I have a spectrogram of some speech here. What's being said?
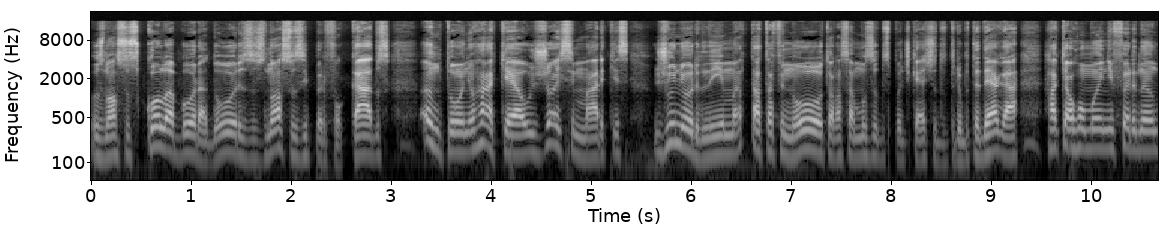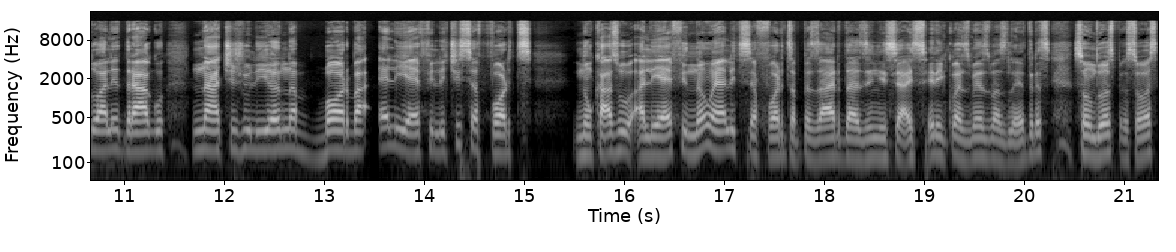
os nossos colaboradores, os nossos hiperfocados, Antônio, Raquel, Joyce Marques, Júnior Lima, Tata Finoto, a nossa musa dos podcasts do Tribo TDH, Raquel Romani, Fernando Aledrago, Nath, Juliana Borba, LF, Letícia Fortes, no caso, a LF não é a Letícia Fortes, apesar das iniciais serem com as mesmas letras. São duas pessoas.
